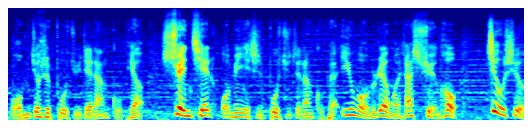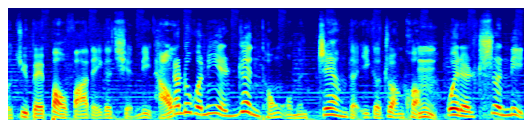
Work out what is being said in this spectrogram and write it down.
我们就是布局这张股票，选前我们也是布局这张股票，因为我们认为它选后就是有具备爆发的一个潜力。好，那如果你也认同我们这样的一个状况，嗯，为了顺利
